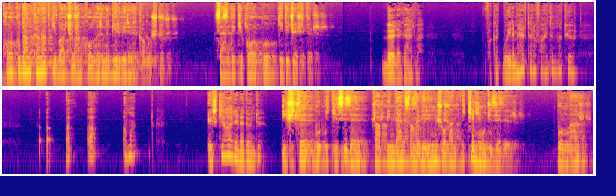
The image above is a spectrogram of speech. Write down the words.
Korkudan kanat gibi açılan kollarını birbirine kavuştur. Sendeki korku gidecektir. Böyle galiba. Fakat bu elimi her tarafa aydınlatıyor. A- a- a- ama eski haline döndü. İşte bu ikisi de Rabbinden sana verilmiş olan iki mucizedir. Bunlar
